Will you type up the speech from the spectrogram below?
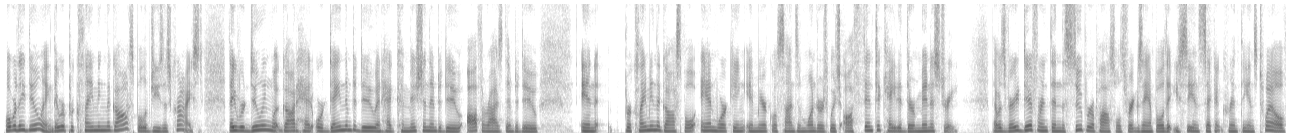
What were they doing? They were proclaiming the gospel of Jesus Christ. They were doing what God had ordained them to do and had commissioned them to do, authorized them to do in proclaiming the gospel and working in miracle signs and wonders, which authenticated their ministry. That was very different than the super apostles, for example, that you see in 2 Corinthians 12,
